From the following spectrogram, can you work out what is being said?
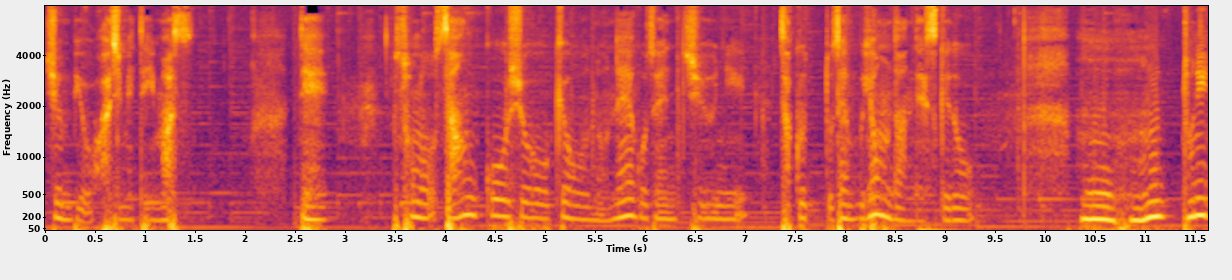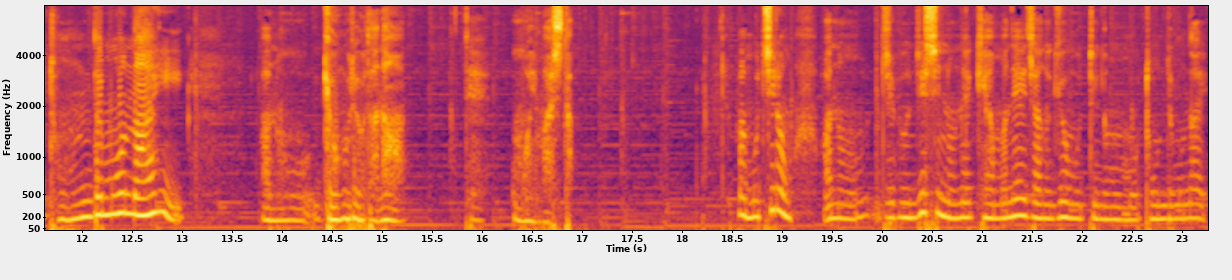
準備を始めています。でその参考書を今日のね午前中にサクッと全部読んだんですけどもう本当にとんでもないあの業務量だなって思いました。まあ、もちろんあの自分自身のねケアマネージャーの業務っていうのももうとんでもない、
